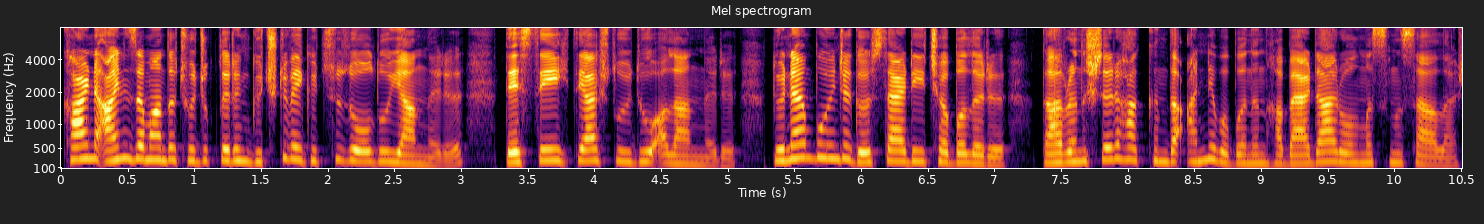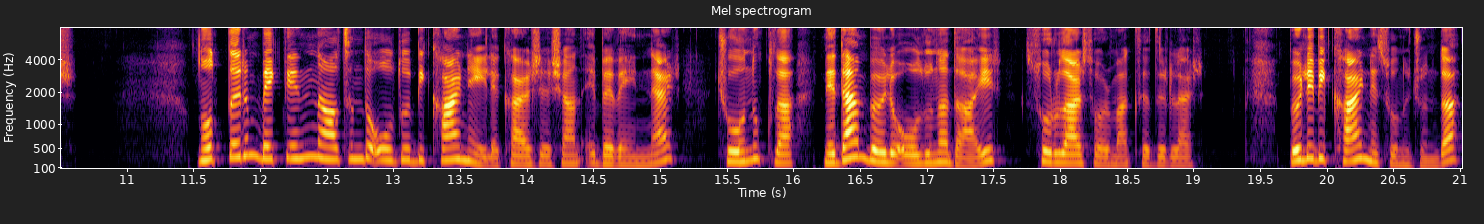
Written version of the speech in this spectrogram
Karne aynı zamanda çocukların güçlü ve güçsüz olduğu yanları, desteğe ihtiyaç duyduğu alanları, dönem boyunca gösterdiği çabaları, davranışları hakkında anne babanın haberdar olmasını sağlar. Notların beklenenin altında olduğu bir karne ile karşılaşan ebeveynler, çoğunlukla neden böyle olduğuna dair sorular sormaktadırlar. Böyle bir karne sonucunda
